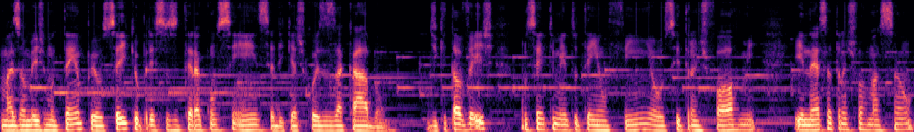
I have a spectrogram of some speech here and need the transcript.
Mas ao mesmo tempo eu sei que eu preciso ter a consciência de que as coisas acabam, de que talvez um sentimento tenha um fim ou se transforme e nessa transformação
